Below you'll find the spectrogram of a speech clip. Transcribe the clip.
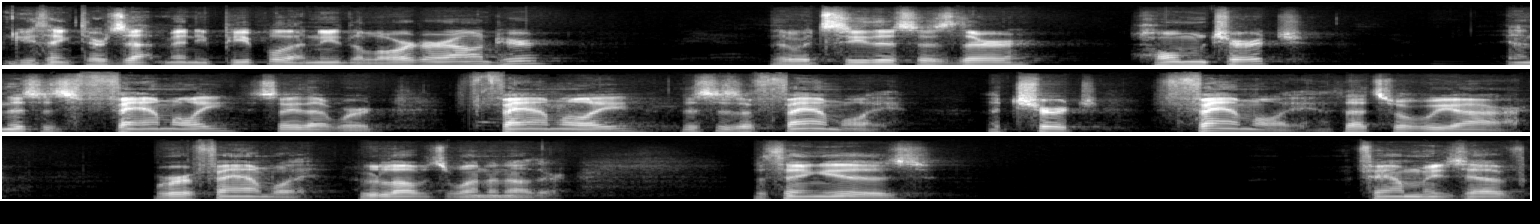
You think there's that many people that need the Lord around here that would see this as their home church? And this is family. Say that word family. This is a family, a church family. That's what we are. We're a family who loves one another. The thing is, families have,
